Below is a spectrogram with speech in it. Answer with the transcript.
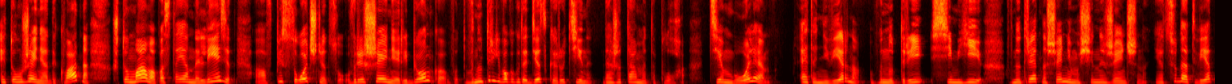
Это уже неадекватно, что мама постоянно лезет а, в песочницу, в решение ребенка вот внутри его какой-то детской рутины. Даже там это плохо. Тем более это неверно внутри семьи, внутри отношений мужчины и женщины. И отсюда ответ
